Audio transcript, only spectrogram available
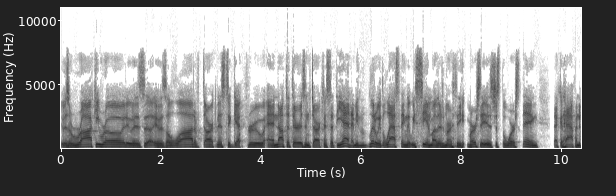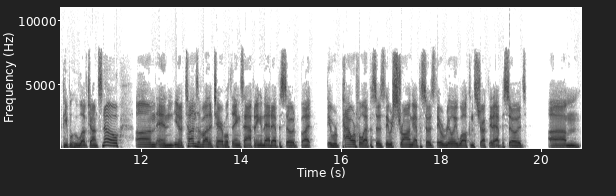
It was a rocky road. It was uh, it was a lot of darkness to get through, and not that there isn't darkness at the end. I mean, literally, the last thing that we see in Mother's Mercy, Mercy is just the worst thing that could happen to people who love Jon Snow, um, and you know, tons of other terrible things happening in that episode. But they were powerful episodes. They were strong episodes. They were really well constructed episodes. Um,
